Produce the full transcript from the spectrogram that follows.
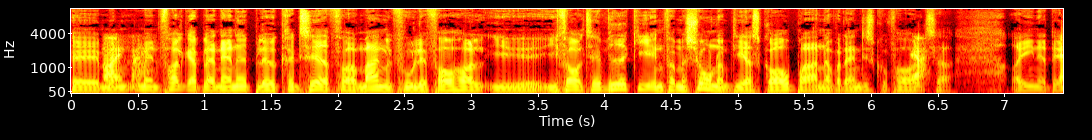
Øh, nej, men, nej. men folk er blandt andet blevet kritiseret for mangelfulde forhold i, i forhold til at videregive information om de her skovbrænder, og hvordan de skulle forholde ja. sig. Og en af dem,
